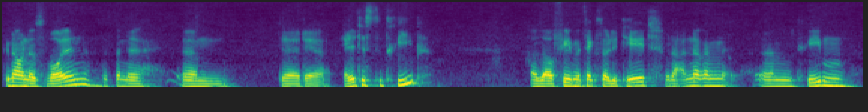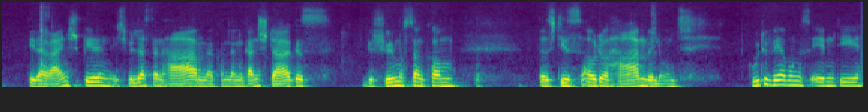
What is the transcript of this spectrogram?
Genau, und das Wollen, das ist dann der, ähm, der, der älteste Trieb. Also auch viel mit Sexualität oder anderen ähm, Trieben, die da reinspielen. Ich will das dann haben. Da kommt dann ein ganz starkes Gefühl, muss dann kommen dass ich dieses Auto haben will. Und gute Werbung ist eben die,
